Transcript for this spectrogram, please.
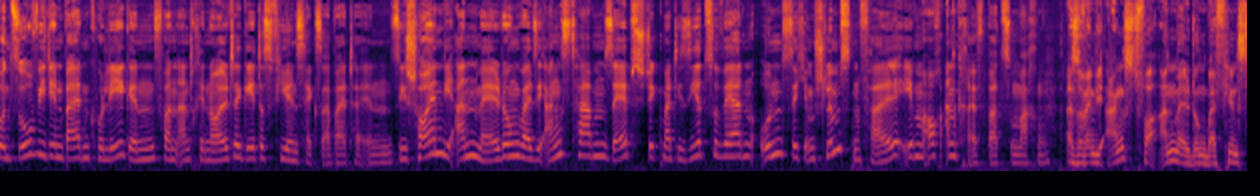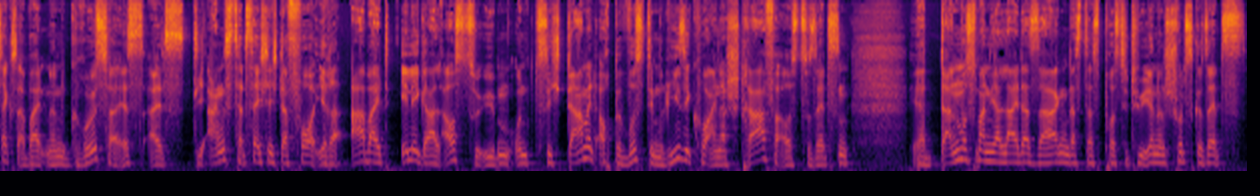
Und so wie den beiden Kolleginnen von André Nolte geht es vielen SexarbeiterInnen. Sie scheuen die Anmeldung, weil sie Angst haben, selbst stigmatisiert zu werden und sich im schlimmsten Fall eben auch angreifbar zu machen. Also wenn die Angst vor Anmeldung bei vielen Sexarbeitenden größer ist als die Angst tatsächlich davor, ihre Arbeit illegal auszuüben und sich damit auch bewusst dem Risiko einer Strafe auszusetzen, ja, dann muss man ja leider sagen, dass das Prostituierenden-Schutzgesetz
